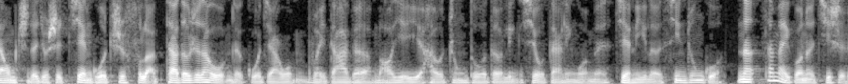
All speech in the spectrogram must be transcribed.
那我们指的就是建国之父了。大家都知道，我们的国家，我们伟大的毛爷爷，还有众多的领袖带领我们建立了新中国。那在美国呢，其实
